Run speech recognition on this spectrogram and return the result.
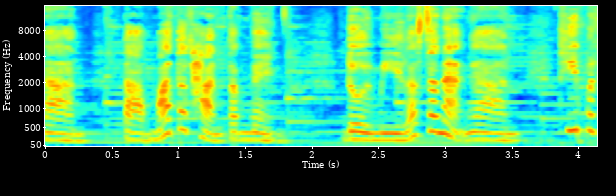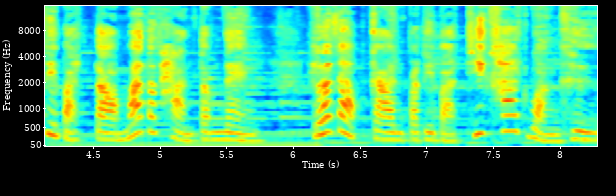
งานตามมาตรฐานตำแหน่ง โดยมีลักษณะงานที่ปฏิบัติตามมาตรฐานตำแหน่ง ระดับการปฏิบัติที่คาดหวังคือ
